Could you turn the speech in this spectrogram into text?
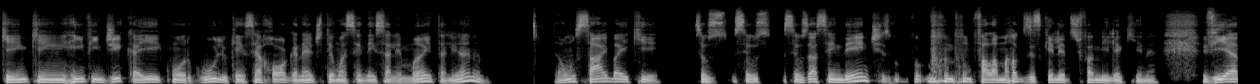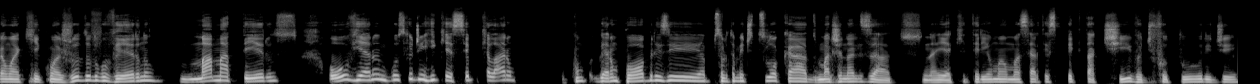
Quem, quem reivindica aí com orgulho, quem se arroga né, de ter uma ascendência alemã, italiana, então saiba aí que seus, seus, seus ascendentes, vamos falar mal dos esqueletos de família aqui, né? Vieram aqui com a ajuda do governo, mamateiros, ou vieram em busca de enriquecer, porque lá eram eram pobres e absolutamente deslocados, marginalizados, né? E aqui teria uma, uma certa expectativa de futuro e de...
